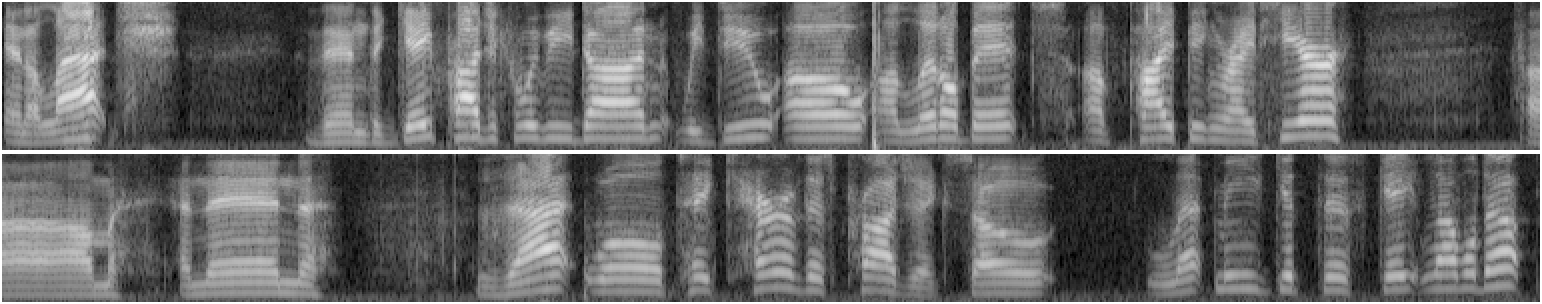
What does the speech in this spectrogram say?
and a latch. Then the gate project will be done. We do owe a little bit of piping right here. Um, and then that will take care of this project. So let me get this gate leveled up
